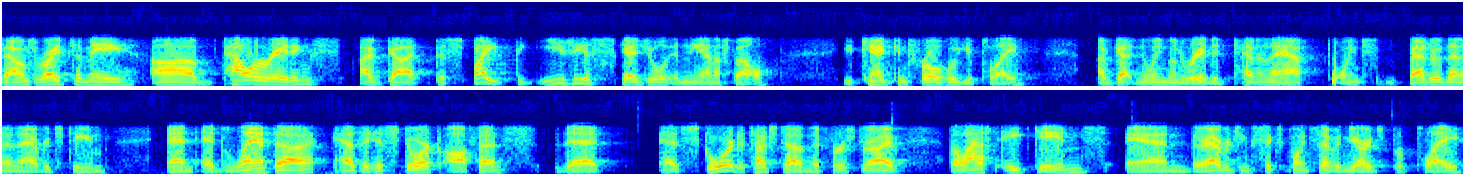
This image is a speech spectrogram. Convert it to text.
Sounds right to me. Uh, power ratings, I've got, despite the easiest schedule in the NFL, you can't control who you play. I've got New England rated 10.5 points better than an average team. And Atlanta has a historic offense that has scored a touchdown in their first drive the last eight games, and they're averaging 6.7 yards per play.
